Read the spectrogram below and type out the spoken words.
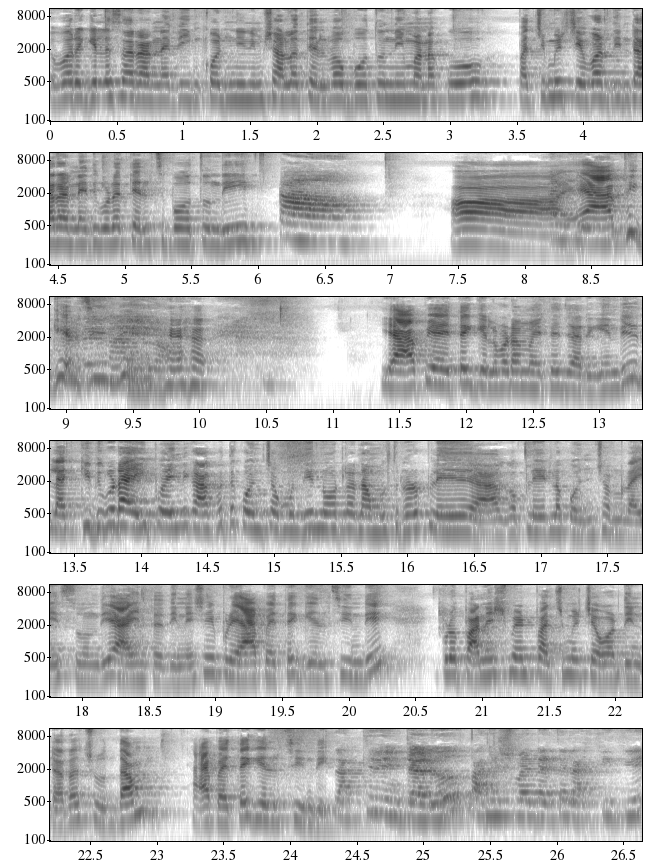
ఎవరు గెలుస్తారు అనేది ఇంకొన్ని నిమిషాల్లో తెలియబోతుంది. మనకు పచ్చిమిర్చి ఎవరు తింటారు అనేది కూడా తెలిసిపోతుంది. ఆ, యాపీ గెలిచింది. యాపీ అయితే గెలవడం అయితే జరిగింది. లక్కీది కూడా అయిపోయింది. కాకపోతే కొంచెం ఉంది నోట్లో నమ్ముతున్నాడు ప్లే ఒక ప్లేట్లో కొంచెం రైస్ ఉంది. ఆయనతో తినేసి ఇప్పుడు యాప్ అయితే గెలిచింది. ఇప్పుడు పనిష్మెంట్ పచ్చిమిర్చి ఎవరు తింటారో చూద్దాం. యాప్ అయితే గెలిచింది. లక్కీ తింటాడు. పనిష్మెంట్ అయితే లక్కీకి.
